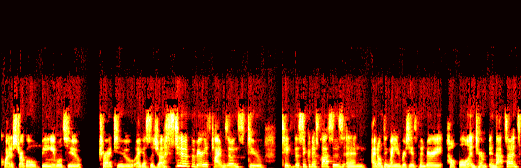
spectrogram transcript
quite a struggle being able to tried to, I guess, adjust to the various time zones to take the synchronous classes. And I don't think my university has been very helpful in term in that sense.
